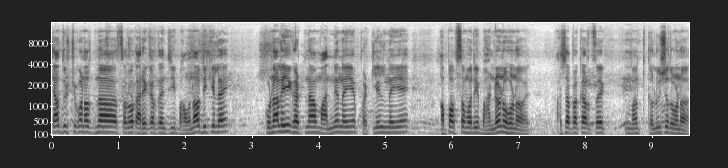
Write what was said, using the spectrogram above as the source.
त्या दृष्टिकोनातनं सर्व कार्यकर्त्यांची भावना देखील आहे. कोणालाही घटना मान्य नाही आहे पटलेली नाही आहे आपापसामध्ये भांडण होणं अशा प्रकारचं एक मत कलुषित होणं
